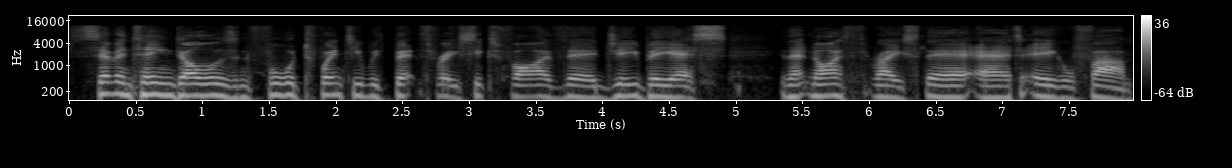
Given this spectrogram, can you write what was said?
Seventeen dollars and four twenty with Bet three six five there, GBS in that ninth race there at Eagle Farm.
